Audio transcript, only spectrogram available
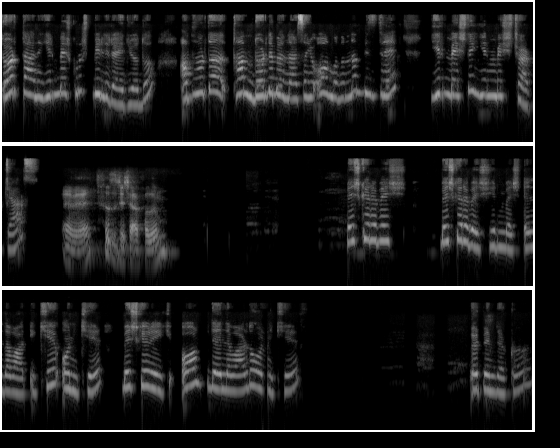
4 tane 25 kuruş 1 lira ediyordu. Ama burada tam 4'e bölünen sayı olmadığından biz direkt 25 ile 25'i çarpacağız. Evet, hızlıca çarpalım. 5 kere 5 5 kere 5 25 elde var 2 12 5 kere 2 10 bir de elde vardı 12 Öğretmenim bir dakika.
